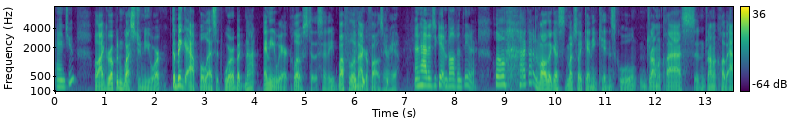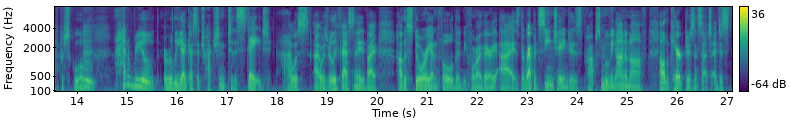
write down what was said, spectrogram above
And you? Well, I grew up in Western New York, the Big Apple, as it were, but not anywhere close to the city, Buffalo, Niagara Falls area. And how did you get involved in theater? Well, I got involved, I guess, much like any kid in school, drama class and drama club after school. Hmm. I had a real early, I guess, attraction to the stage. I was I was really fascinated by how the story unfolded before my very eyes. The rapid scene changes, props moving on and off, all the characters and such. I just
